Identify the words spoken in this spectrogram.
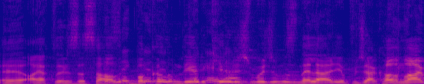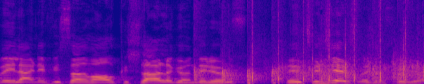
Ee, ayaklarınıza sağlık. Teşekkür Bakalım ederim. diğer Çok iki eğlendim. yarışmacımız neler yapacak. Hanımlar beyler Nefise Hanım'ı alkışlarla gönderiyoruz. Ve üçüncü yarışmacımız geliyor.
